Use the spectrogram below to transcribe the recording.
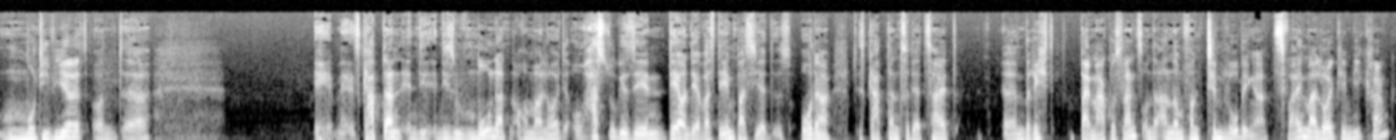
motiviert. Und äh, es gab dann in, die, in diesen Monaten auch immer Leute, oh, hast du gesehen, der und der, was dem passiert ist? Oder es gab dann zu der Zeit äh, einen Bericht bei Markus Lanz, unter anderem von Tim Lobinger, zweimal Leukämie krank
